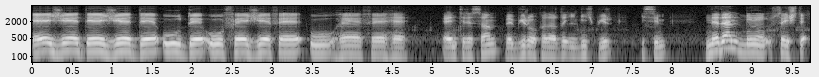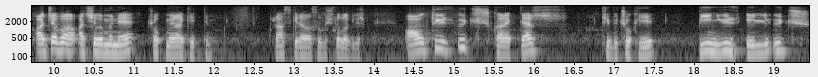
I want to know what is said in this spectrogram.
E, J, D, J, D, U, D, U, F, J, F, U, H, F, H. Enteresan ve bir o kadar da ilginç bir isim. Neden bunu seçti? Acaba açılımı ne? Çok merak ettim. Rastgele basılmış da olabilir. 603 karakter ki bu çok iyi. 1153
